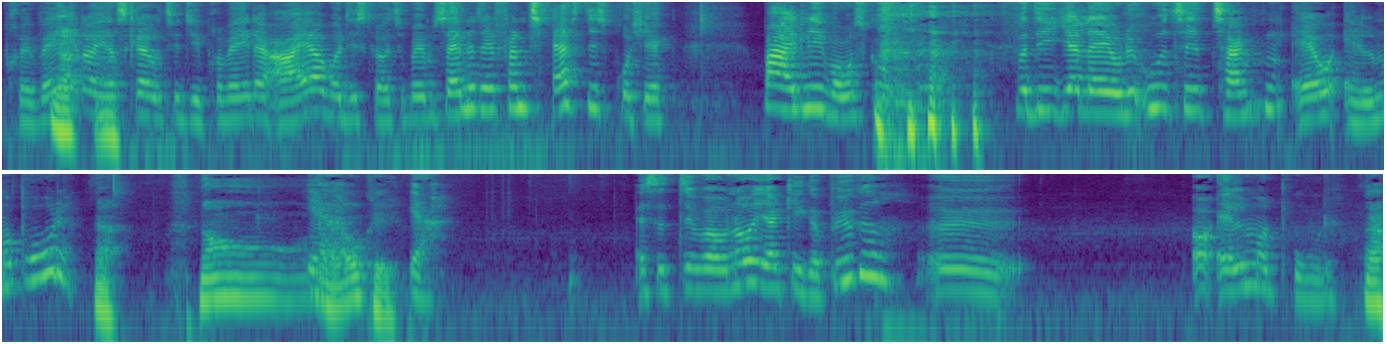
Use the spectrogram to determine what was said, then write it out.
privat, Ja, ja, og jeg skrev til de private ejere, hvor de skrev tilbage, men Sande, det er et fantastisk projekt, bare ikke lige i vores skov. Fordi jeg lavede det ud til, tanken er jo, at alle må bruge det. ja. Nå, Ja. ja okay. Ja. Altså, det var jo noget, jeg gik og byggede, øh, og alle måtte bruge det. Ja,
